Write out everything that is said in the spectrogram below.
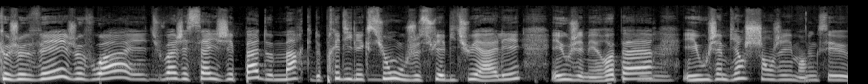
que je vais, je vois, et tu vois, j'essaye. J'ai pas de marque de prédilection où je suis habituée à aller et où j'ai mes repères Mhm. et où j'aime bien changer, moi. Donc c'est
